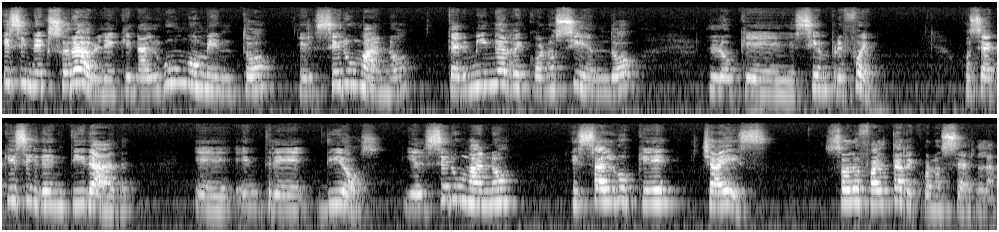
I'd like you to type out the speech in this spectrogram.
es inexorable que en algún momento el ser humano termine reconociendo lo que siempre fue. O sea, que esa identidad eh, entre Dios y el ser humano es algo que ya es, solo falta reconocerla.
